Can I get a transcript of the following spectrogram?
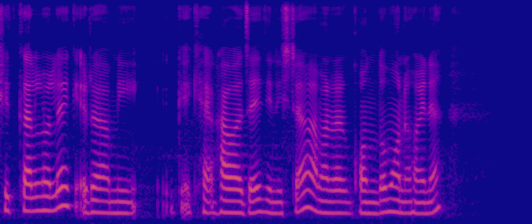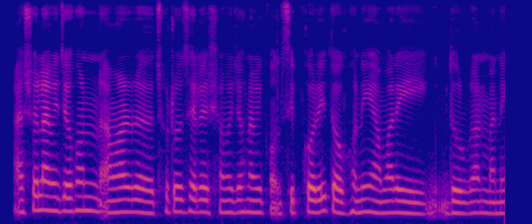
শীতকাল হলে এটা আমি খাওয়া যায় জিনিসটা, আমার আর গন্ধ মনে হয় না। আসলে আমি যখন আমার ছোট ছেলের সময় যখন আমি কনসিভ করি, তখনই আমার এই দুর্গান মানে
